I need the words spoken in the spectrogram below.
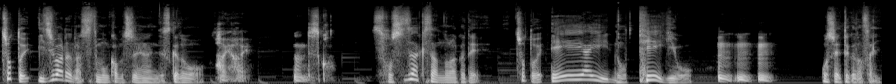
ちょっと意地悪な質問かもしれないんですけど、はいはい。何ですか？粗志崎さんの中でちょっと AI の定義をうんうんうん。教えてください。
